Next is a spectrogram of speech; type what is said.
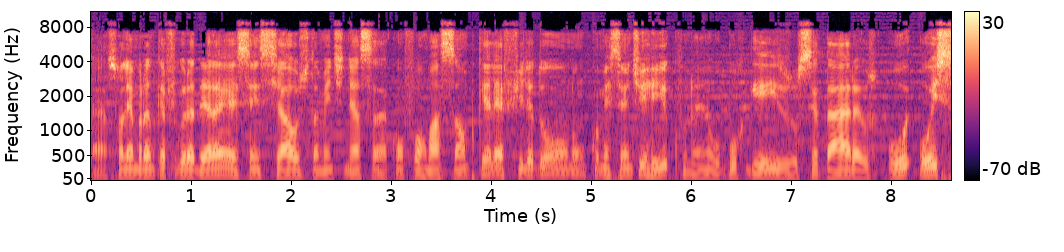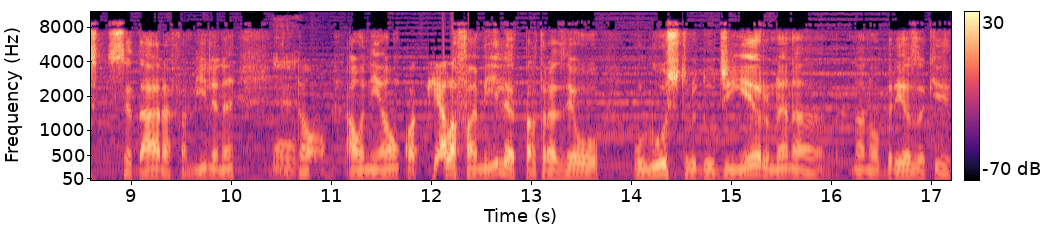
É, só lembrando que a figura dela é essencial justamente nessa conformação, porque ela é filha de um, comerciante rico, né? O burguês, o Sedara, os, os Sedara, a família, né? É. Então, a união com aquela família para trazer o, o lustro do dinheiro, né? Na, na nobreza que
